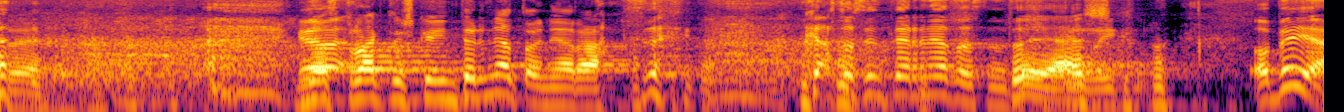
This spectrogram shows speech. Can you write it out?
Taip. Nes praktiškai interneto nėra. Kas tas internetas? Nu, Tai aišku. O beje,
